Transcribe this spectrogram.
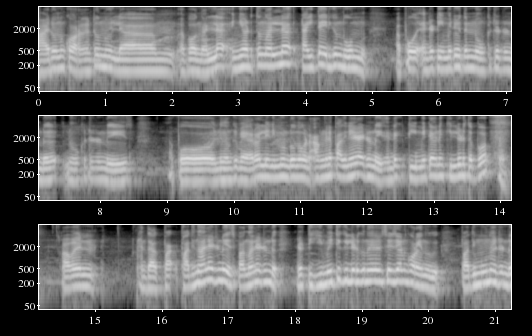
ആരും ഒന്നും കുറഞ്ഞിട്ടൊന്നുമില്ല അപ്പോൾ നല്ല ഇനി അടുത്ത് നല്ല ടൈറ്റ് ആയിരിക്കും തോന്നുന്നു. അപ്പോൾ എന്റെ ടീമേറ്റ് ഒരുത്തന്നെ നോക്കിയിട്ടിട്ടുണ്ട് നോക്കിയിട്ടിട്ടുണ്ട് ഗൈസ് അപ്പോൾ ഇനി നമുക്ക് വേറെ വല്ല ഇനിമി ഉണ്ടോ എന്ന് നോക്കണം. അങ്ങനെ പതിനേഴായിട്ടുണ്ട് ഗൈസ് എന്റെ ടീമേറ്റ് അവനെ കില്ലെടുത്തപ്പോൾ അവൻ എന്താ പതിനാലായിട്ടുണ്ട് ഗൈസ് പതിനാലായിട്ടുണ്ട്. എന്റെ ടീമേറ്റ് കില്ലെടുക്കുന്നതിനനുസരിച്ചാണ് കുറയുന്നത്. പതിമൂന്നായിട്ടുണ്ട്.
